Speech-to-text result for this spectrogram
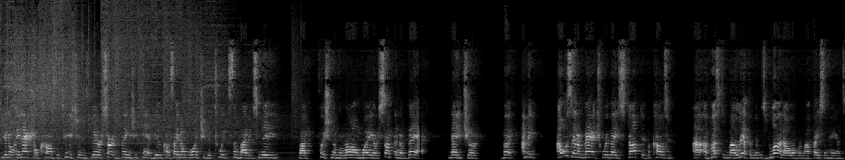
you know, in actual competitions, there are certain things you can't do because they don't want you to tweak somebody's knee by pushing them the wrong way or something of that nature. But I mean, I was in a match where they stopped it because I, I busted my lip and there was blood all over my face and hands.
